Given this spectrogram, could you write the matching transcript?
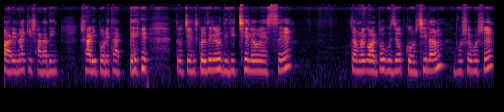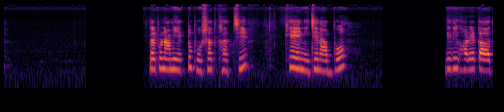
পারে না কি সারাদিন শাড়ি পরে থাকতে। তো চেঞ্জ করে দিল, দিদির ছেলেও এসছে। তো আমরা গল্প গুজব করছিলাম বসে বসে। তারপর আমি একটু প্রসাদ খাচ্ছি, খেয়ে নিচে নামবো। দিদি ঘরের কাজ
